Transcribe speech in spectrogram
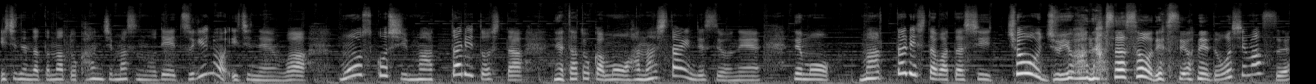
1年だったなと感じますので次の1年はもう少しまったりとしたネタとかも話したいんですよね。でもまったりした私超需要なさそうですよね。どうします？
